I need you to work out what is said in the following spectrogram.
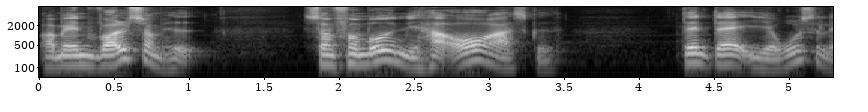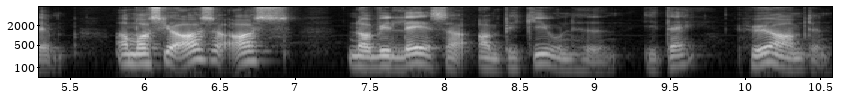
og med en voldsomhed, som formodentlig har overrasket den dag i Jerusalem, og måske også os, når vi læser om begivenheden i dag, hører om den.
